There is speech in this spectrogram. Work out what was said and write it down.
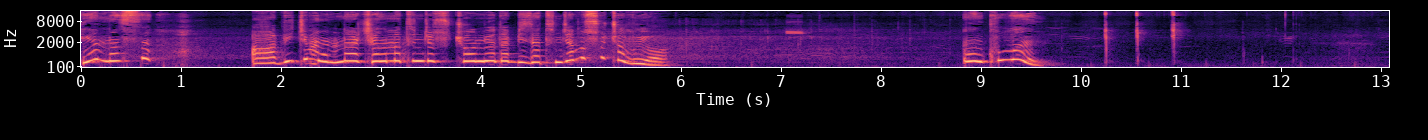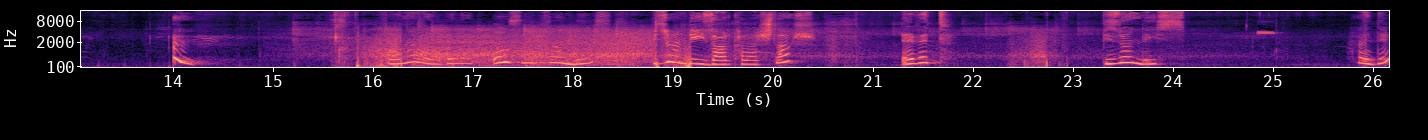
Ya nasıl? Abicim onlar çalım atınca suç olmuyor da biz atınca mı suç oluyor? Onu kullan. Ana var bana. Olsun biz öndeyiz. Arkadaşlar. Evet. Biz öndeyiz. Hadi.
